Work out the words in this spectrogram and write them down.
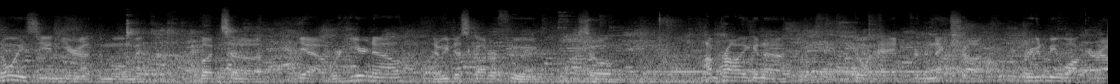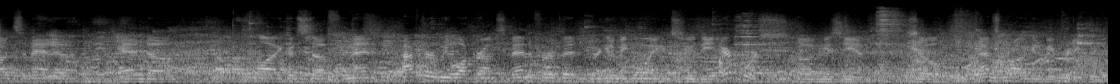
noisy in here at the moment, but uh, yeah, we're here now and we just got our food. So I'm probably gonna go ahead for the next shot. We're gonna be walking around Savannah and uh, all that good stuff. And then after we walk around Savannah for a bit, we're gonna be going to the Air Force uh, Museum. So that's probably gonna be pretty cool.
